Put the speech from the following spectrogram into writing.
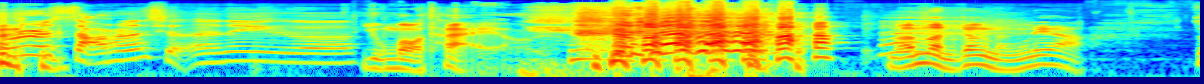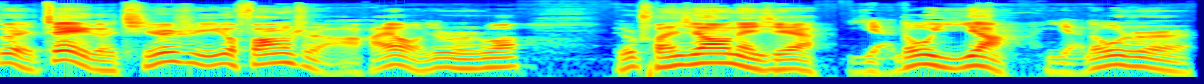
不是早上起来那个拥抱太阳。满满正能量。对，这个其实是一个方式啊。还有就是说，比如传销那些也都一样，也都是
